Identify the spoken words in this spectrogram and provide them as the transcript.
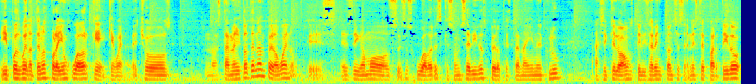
Y pues bueno, tenemos por ahí un jugador que, que bueno, de hecho no está en el Tottenham, pero bueno, que es, es, digamos esos jugadores que son cedidos pero que están ahí en el club. Así que lo vamos a utilizar entonces en este partido.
